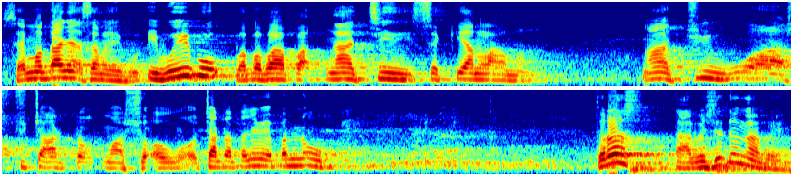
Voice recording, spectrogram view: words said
Saya mau tanya sama ibu, ibu-ibu, bapak-bapak ngaji sekian lama, ngaji, wah, catat, masya Allah, catatannya penuh. Terus habis itu ngapain?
